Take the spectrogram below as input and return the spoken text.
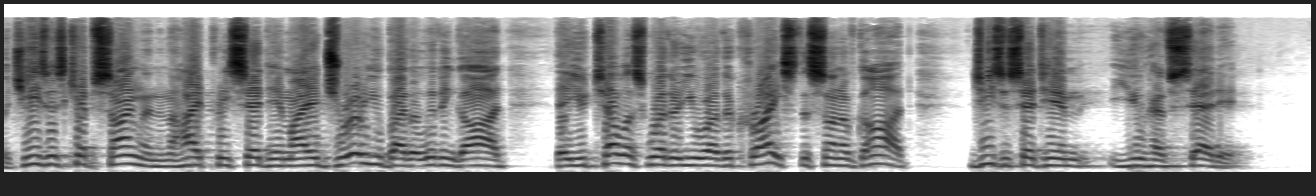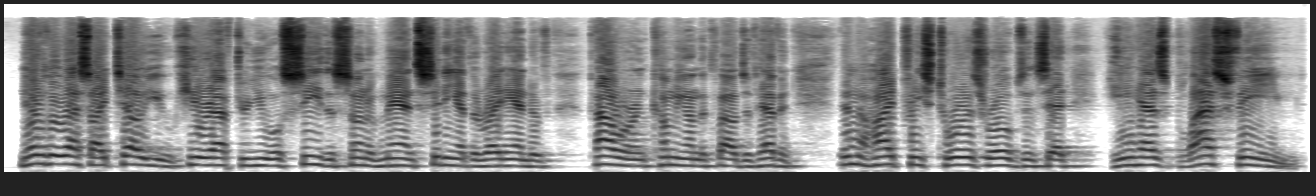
But Jesus kept silent, and the high priest said to him, I adjure you by the living God that you tell us whether you are the Christ, the Son of God. Jesus said to him, You have said it. Nevertheless, I tell you, hereafter you will see the Son of Man sitting at the right hand of power and coming on the clouds of heaven. Then the high priest tore his robes and said, He has blasphemed.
